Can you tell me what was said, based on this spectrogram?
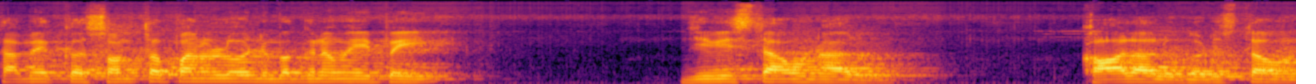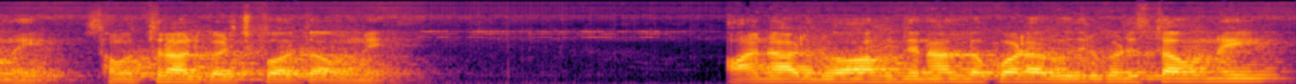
తమ యొక్క సొంత పనుల్లో నిమగ్నమైపోయి జీవిస్తూ ఉన్నారు. కాలాలు గడుస్తూ ఉన్నాయి. సంవత్సరాలు గడిచిపోతూ ఉన్నాయి. ఆనాడు నోవాహు దినాల్లో కూడా రోజులు గడుస్తూ ఉన్నాయి.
